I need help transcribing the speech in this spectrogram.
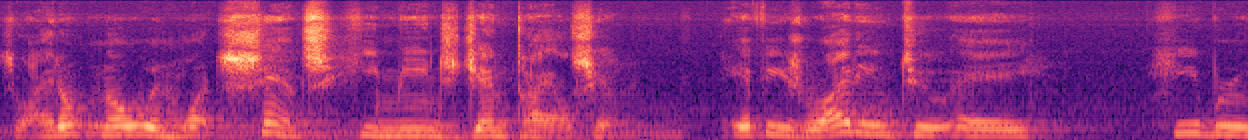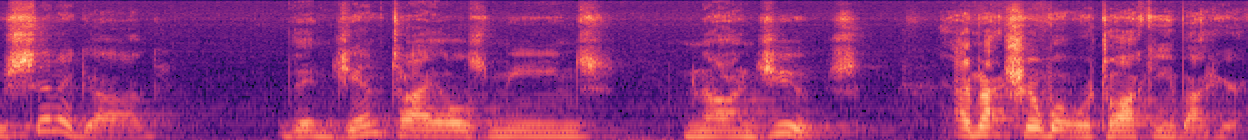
So I don't know in what sense he means Gentiles here if he's writing to a Hebrew synagogue, then Gentiles means non Jews. I'm not sure what we're talking about here.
